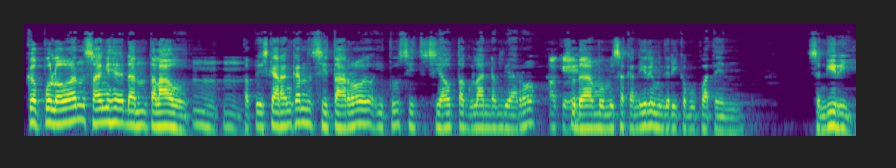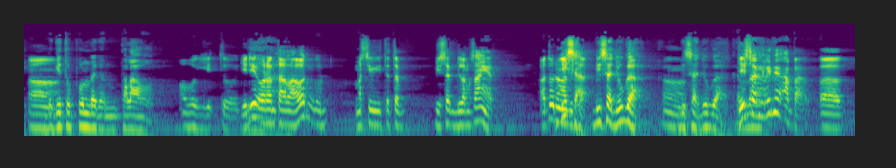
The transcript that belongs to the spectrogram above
Kepulauan Sangihe dan Talaut. Hmm, hmm. Tapi sekarang kan Sitaro itu si Siau Tagulan dan Biaro Oke. sudah memisahkan diri menjadi kabupaten sendiri. Ah. Begitupun dengan Talaut. Oh begitu. Jadi Iya. orang Talaut masih tetap bisa bilang Sangir atau bisa? Bisa, bisa juga. Hmm. Bisa juga. Jadi Sangir ini apa? Tu-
